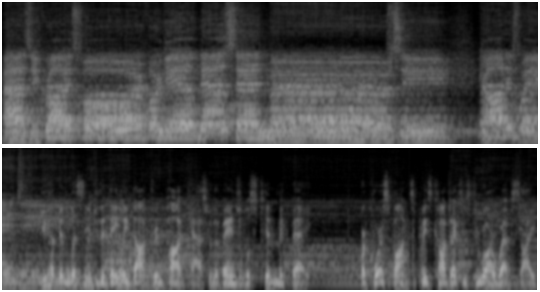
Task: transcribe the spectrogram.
as he cries for forgiveness and mercy. God is waiting. You have been listening to the Daily Doctrine Podcast with evangelist Tim McVeigh. For correspondence, please contact us through our website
